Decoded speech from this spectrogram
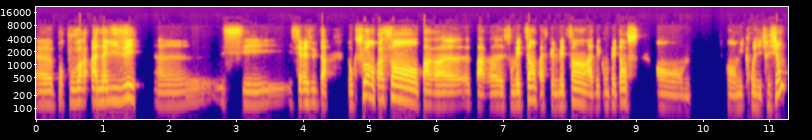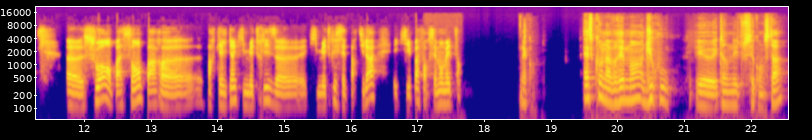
euh, pour pouvoir analyser euh, ces, résultats. Donc soit en passant par, par son médecin, parce que le médecin a des compétences en, en micronutrition, soit en passant par, par quelqu'un qui maîtrise, qui maîtrise cette partie-là et qui n'est pas forcément médecin. D'accord. Est-ce qu'on a vraiment, du coup, et, euh, étant donné tous ces constats,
